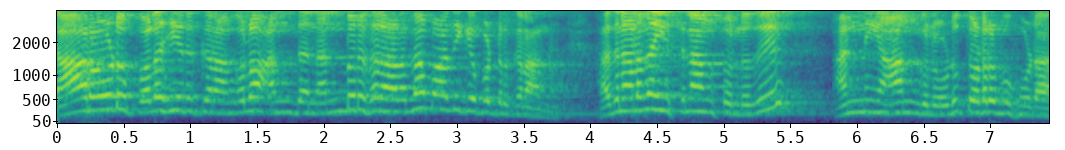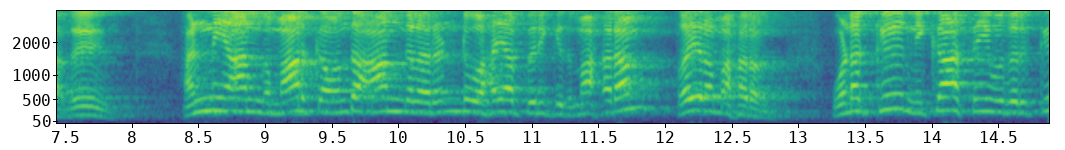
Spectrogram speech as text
யாரோடு பழகி இருக்கிறாங்களோ அந்த நண்பர்களால் தான் பாதிக்கப்பட்டிருக்கிறாங்க. அதனால தான் இஸ்லாம் சொல்லுது அந்நிய ஆண்களோடு தொடர்பு கூடாது. அந்நிய ஆண்கள் மார்க்கம் வந்து ஆண்களை ரெண்டு வகையாக பிரிக்குது. மகரம் வைர மஹரம். உனக்கு நிக்கா செய்வதற்கு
